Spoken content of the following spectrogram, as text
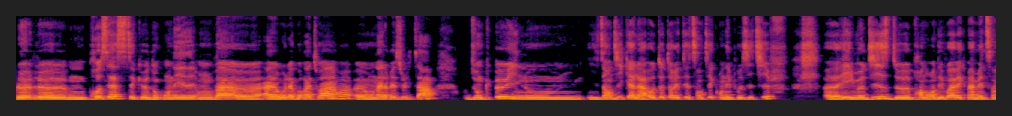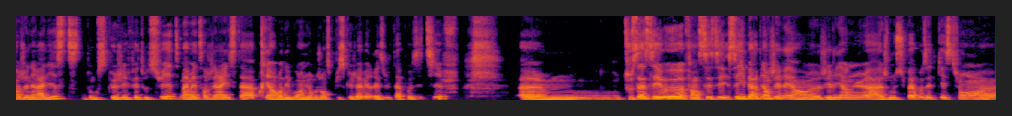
Le, le process, c'est que donc on est, on va au laboratoire, on a le résultat. Donc eux, ils nous, ils indiquent à la haute autorité de santé qu'on est positif. Euh, et ils me disent de prendre rendez-vous avec ma médecin généraliste. Donc, ce que j'ai fait tout de suite. Ma médecin généraliste a pris un rendez-vous en urgence puisque j'avais le résultat positif. Euh, tout ça, c'est eux. Enfin, c'est hyper bien géré. Hein. J'ai rien eu à. Je me suis pas posé de questions. Euh,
